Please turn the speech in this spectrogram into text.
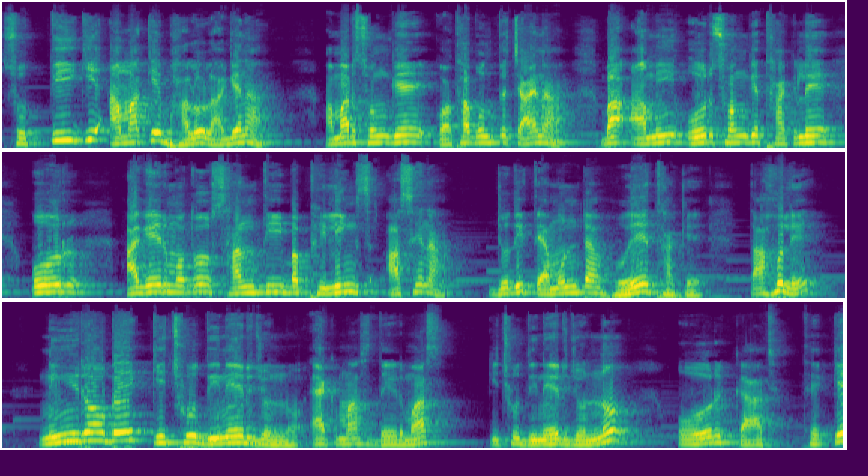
সত্যিই কি আমাকে ভালো লাগে না? আমার সঙ্গে কথা বলতে চায় না? বা আমি ওর সঙ্গে থাকলে ওর আগের মতো শান্তি বা ফিলিংস আসে না? যদি তেমনটা হয়ে থাকে, তাহলে নীরবে কিছু দিনের জন্য, এক মাস, দেড় মাস কিছু দিনের জন্য ওর কাছ থেকে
